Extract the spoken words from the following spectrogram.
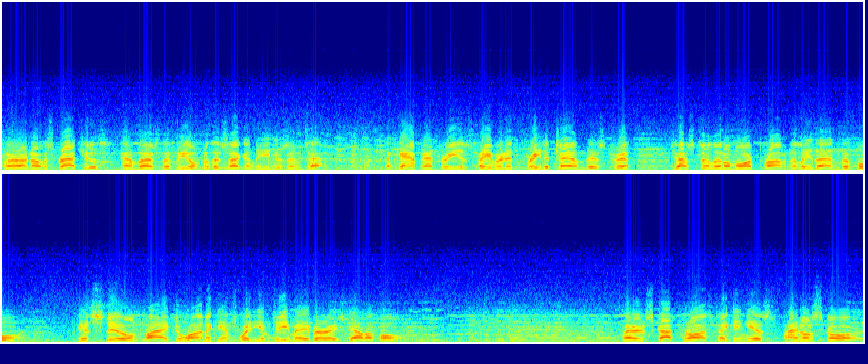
There are no scratches, and thus the field for the second heat is intact. The camp entry is favored at 3 to 10 this trip, just a little more prominently than before. It's still 5 to 1 against William T. Mayberry's Galophone. There's Scott Frost taking his final score.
